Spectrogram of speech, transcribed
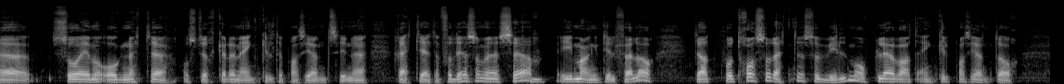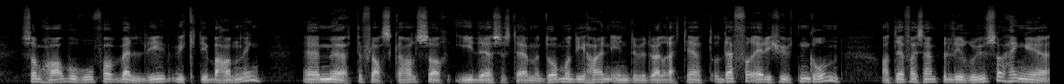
så er vi òg nødt til å styrke den enkelte pasient sine rettigheter. For det som vi ser i mange tilfeller, det er at på tross av dette så vil vi oppleve at enkeltpasienter som har behov for veldig viktig behandling, eh, møter flaskehalser i det systemet. Da må de ha en individuell rettighet. Og Derfor er det ikke uten grunn at det er f.eks. de rusavhengige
